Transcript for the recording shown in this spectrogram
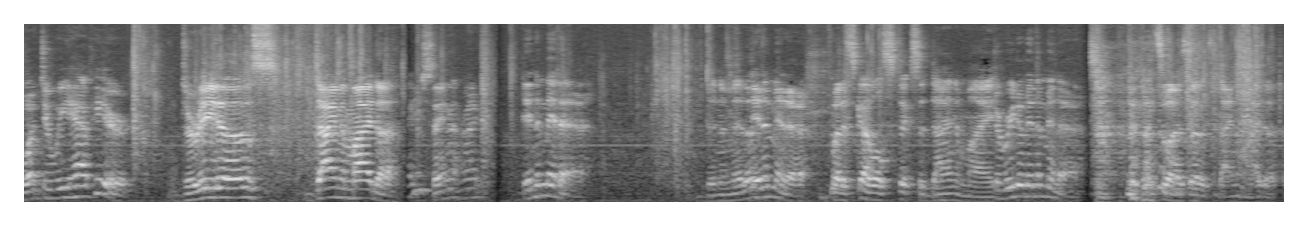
What do we have here? Doritos Dynamita. Are you saying that right? Dynamita. Dynamita? Dinamita. But it's got little sticks of dynamite. Dorito Dinamita. That's why I said it's Dynamita.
